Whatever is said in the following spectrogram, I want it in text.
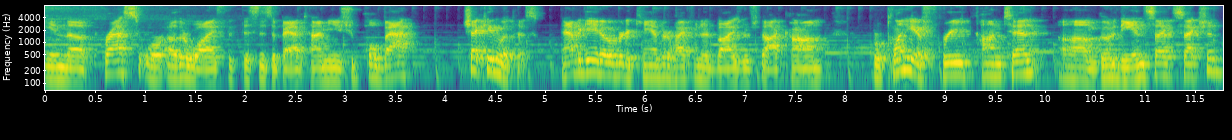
in the press or otherwise that this is a bad time and you should pull back, check in with us. Navigate over to candor-advisors.com for plenty of free content. Um, go to the insights section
